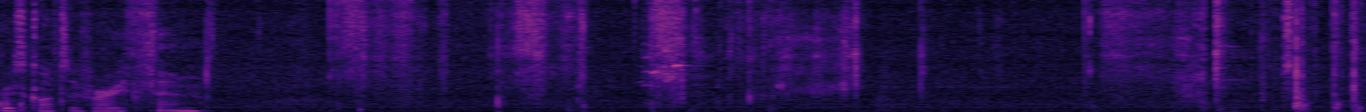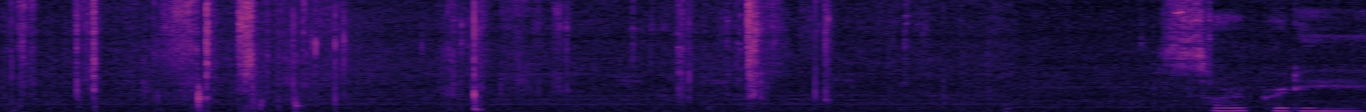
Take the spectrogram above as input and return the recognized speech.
postcards are very thin. So pretty.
